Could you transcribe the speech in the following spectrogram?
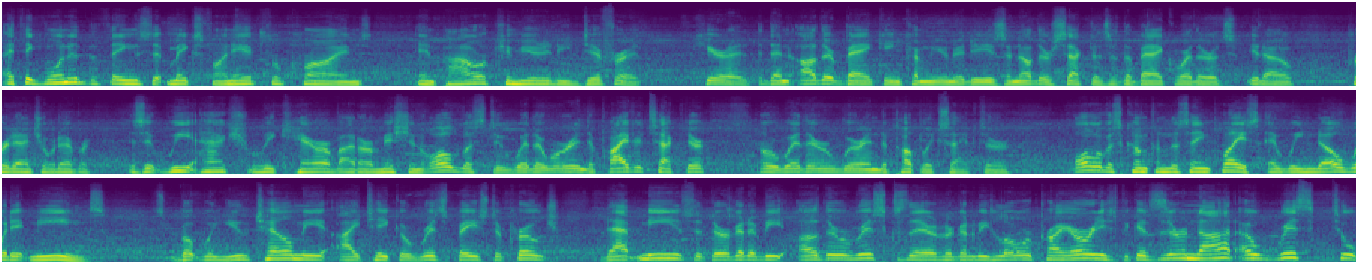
I think one of the things that makes financial crimes our community different here than other banking communities and other sectors of the bank, whether it's you know prudential, whatever, is that we actually care about our mission. All of us do, whether we're in the private sector or whether we're in the public sector. All of us come from the same place and we know what it means. But when you tell me I take a risk based approach, that means that there are going to be other risks there. that are going to be lower priorities because they're not a risk to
